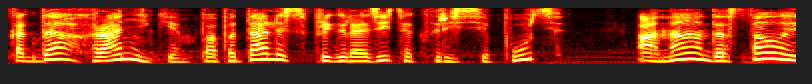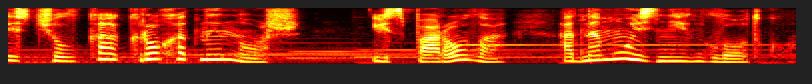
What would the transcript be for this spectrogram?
Когда охранники попытались преградить актрисе путь, она достала из чулка крохотный нож и вспорола одному из них глотку.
